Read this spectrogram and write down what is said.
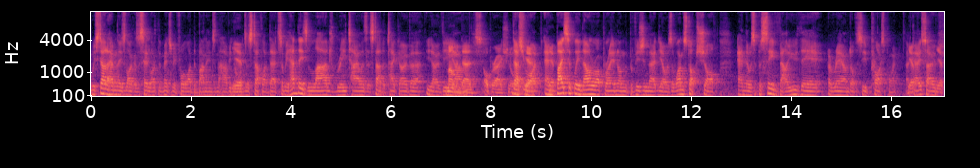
We started having these, like as I said, like I mentioned before, like the Bunnings and the Harvey. Normans and stuff like that. So we had these large retailers that started to take over, you know, the mum um, and dad's operational That's yeah, right. And yeah. basically, they were operating on the provision that you know it was a one-stop shop, and there was a perceived value there around obviously price point. Yep. Okay, so Yep.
